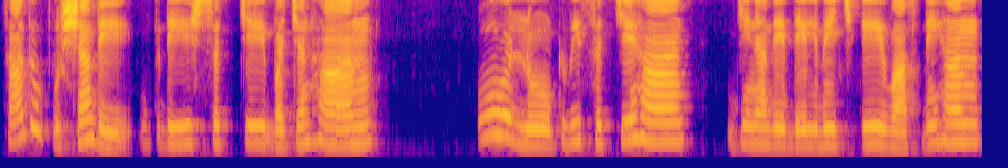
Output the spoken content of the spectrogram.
ਸਾਧੂ ਪੁਰਸ਼ਾਂ ਦੇ ਉਪਦੇਸ਼ ਸੱਚੇ ਬਚਨ ਹਨ। ਉਹ ਲੋਕ ਵੀ ਸੱਚੇ ਹਨ, ਜਿਨ੍ਹਾਂ ਦੇ ਦਿਲ ਵਿੱਚ ਇਹ ਵਸਦੇ ਹਨ।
